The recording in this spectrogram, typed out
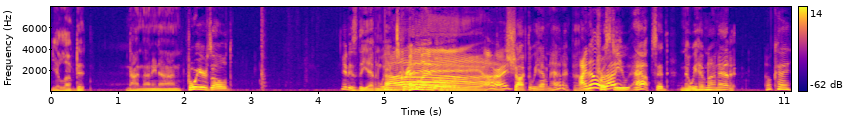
You loved it. Nine ninety nine. Four years old. It is the Evan Williams. Green Label. Hey, all right. Shocked that we haven't had it. But I know, our trusty right? app said no, we have not had it. Okay.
